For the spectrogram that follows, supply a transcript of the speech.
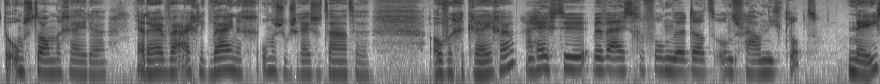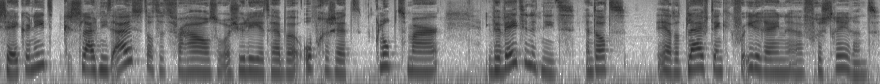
de omstandigheden. Ja, daar hebben we eigenlijk weinig onderzoeksresultaten over gekregen. Heeft u bewijs gevonden dat ons verhaal niet klopt? Nee, zeker niet. Ik sluit niet uit dat het verhaal zoals jullie het hebben opgezet klopt, maar we weten het niet. En dat, ja, dat blijft denk ik voor iedereen uh, frustrerend.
